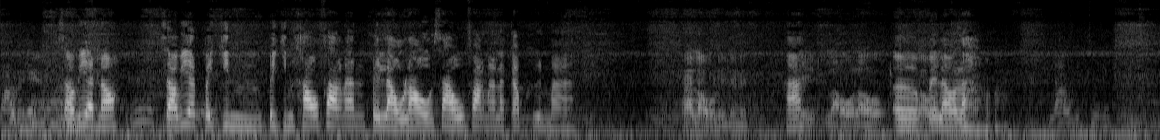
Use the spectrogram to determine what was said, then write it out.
สาวเวียดสาวเวียดเนาะ สาวเวียดไปกินไปกินข้าวฟังนั้นไปเหล่าเหล่าเศร้าฟังนั้นแล้วกลับคืนมา ถ้าเหล่าเลยยังไงฮะไปเหล่าเหล่าเออ ไปเหล่าเหล่าเรานี่คือไป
